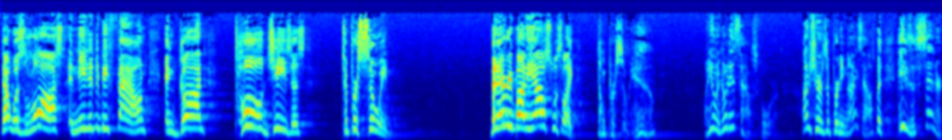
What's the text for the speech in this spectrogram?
that was lost and needed to be found, and God told Jesus to pursue him. But everybody else was like, Don't pursue him. What do you want to go to his house for? I'm sure it's a pretty nice house, but he's a sinner.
